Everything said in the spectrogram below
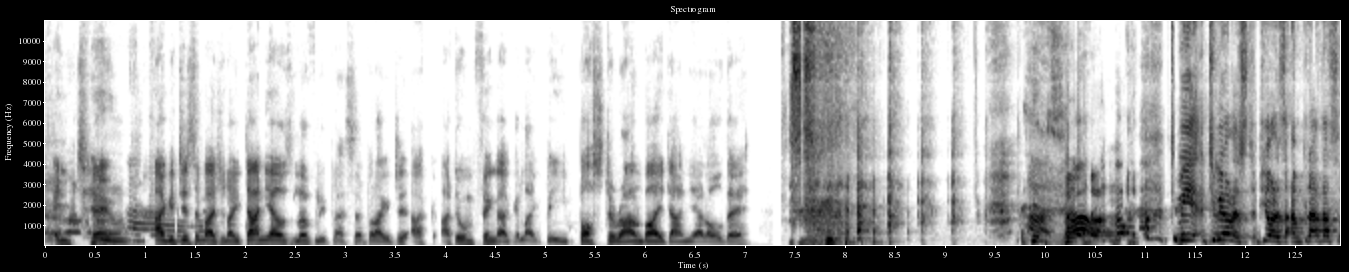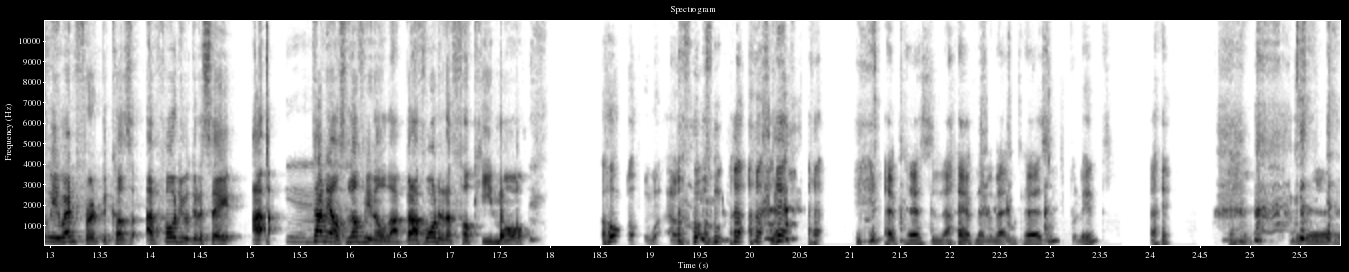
and two, I could just imagine like Danielle's lovely, bless her, but I just, I, I don't think I could like be bossed around by Danielle all day. Oh, no. to be to be honest, to be honest, I'm glad that's the way you went for it because I thought you were going to say uh, Yeah. Danielle's lovely and all that, but I've wanted a fucking more. Oh, oh, oh. a person I have never met in person. Brilliant. yeah.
